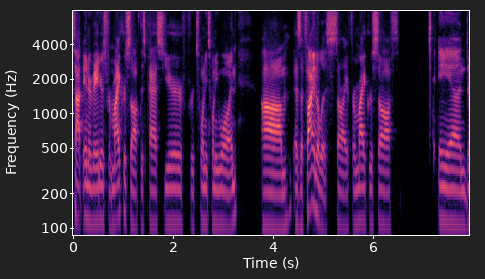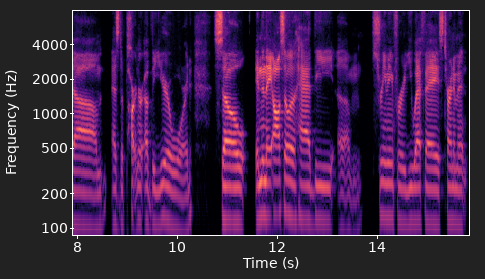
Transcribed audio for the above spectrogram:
top innovators for Microsoft this past year for 2021 um, as a finalist, sorry, for Microsoft and um, as the Partner of the Year award. So, and then they also had the um, streaming for UEFA's tournament,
